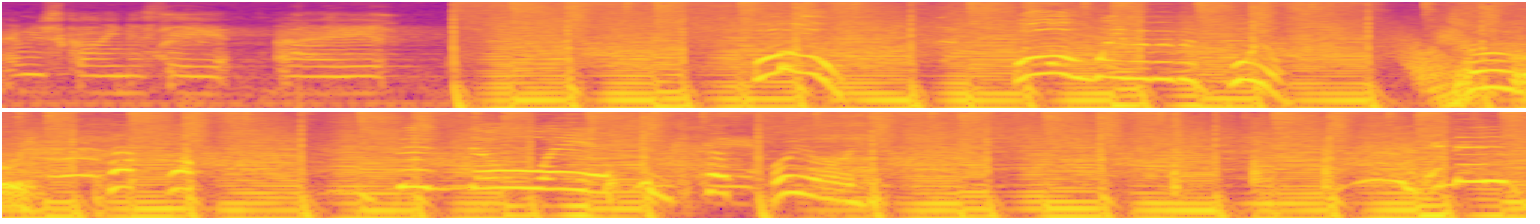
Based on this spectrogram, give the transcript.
I'm just calling to say I. Oh! Oh! Wait, wait, wait, wait! Foil! Dude! There's no way I can get foiled! And then it's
